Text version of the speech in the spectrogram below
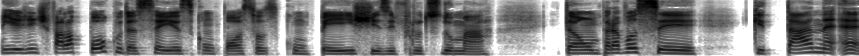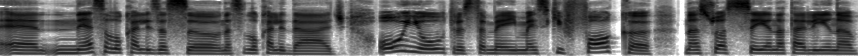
E a gente fala pouco das ceias compostas com peixes e frutos do mar. Então, para você que está né, é, é, nessa localização, nessa localidade, ou em outras também, mas que foca na sua ceia natalina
